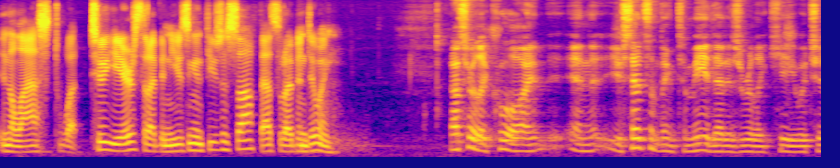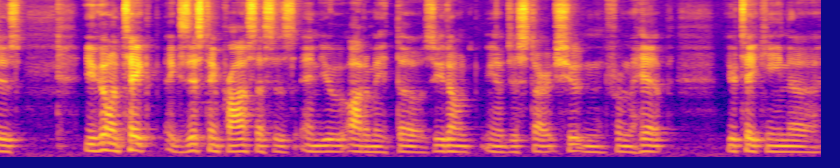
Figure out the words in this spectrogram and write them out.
in the last, what, two years that I've been using Infusionsoft, that's what I've been doing. That's really cool. I, and you said something to me that is really key, which is you go and take existing processes and you automate those. You don't, you know, just start shooting from the hip you're taking uh,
